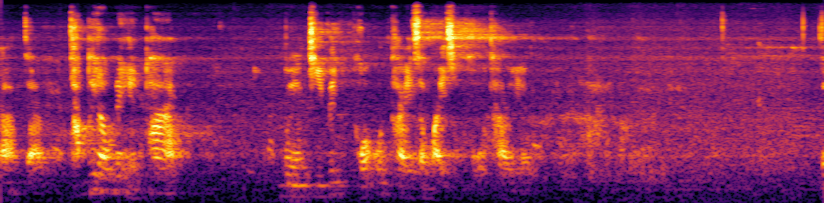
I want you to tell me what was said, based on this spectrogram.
อานจารึกทำให้เราได้เห็นภาพ เมืองชีวิตของคนไทยสมัยสุโขทัยใน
